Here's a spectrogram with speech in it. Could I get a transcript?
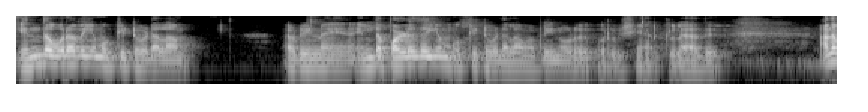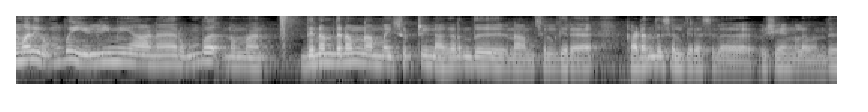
எந்த உறவையும் ஒக்கிட்டு விடலாம் அப்படின்னு எந்த பழுதையும் ஒக்கிட்டு விடலாம் அப்படின்னு ஒரு ஒரு விஷயம் இருக்குல்ல அது. அந்த மாதிரி ரொம்ப எளிமையான ரொம்ப நம்ம தினம் தினம் நம்மை சுற்றி நகர்ந்து நாம் செல்கிற கடந்து செல்கிற சில விஷயங்களை வந்து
